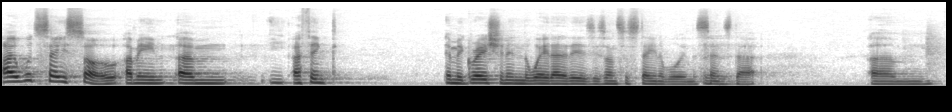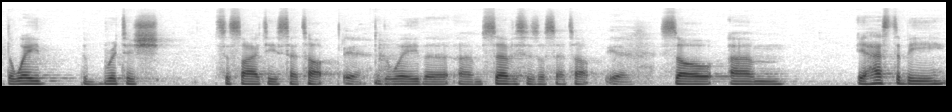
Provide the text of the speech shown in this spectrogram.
I, I would say so. I mean, um, I think immigration in the way that it is is unsustainable in the sense Mm. that um, the way the British society is set up, Yeah. the way the um, services are set up. Yeah. So um, it has to be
